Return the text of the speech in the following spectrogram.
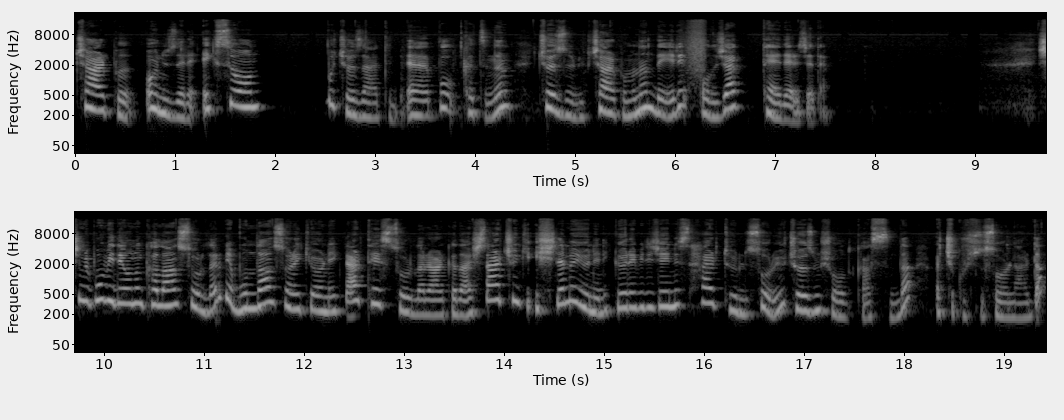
çarpı 10 üzeri eksi 10 bu çözelti e, bu katının çözünürlük çarpımının değeri olacak t derecede. Şimdi bu videonun kalan soruları ve bundan sonraki örnekler test soruları arkadaşlar. Çünkü işleme yönelik görebileceğiniz her türlü soruyu çözmüş olduk aslında açık uçlu sorularda.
